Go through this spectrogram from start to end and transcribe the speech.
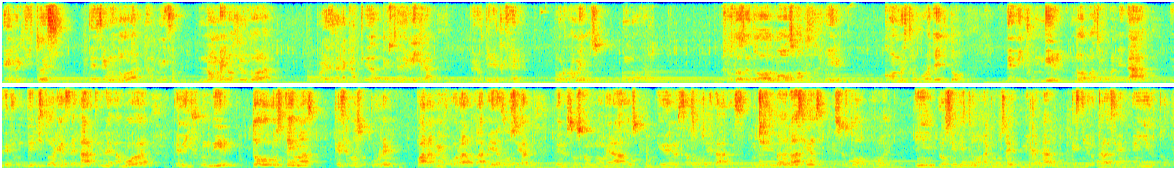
el requisito es desde un dólar al mes, no menos de un dólar. Puede ser la cantidad que usted elija, pero tiene que ser por lo menos un dólar. Nosotros de todos modos vamos a seguir con nuestro proyecto de difundir normas de urbanidad, de difundir historias del arte y de la moda, de difundir todos los temas que se nos ocurren para mejorar la vida social de nuestros conglomerados y de nuestras sociedades. Muchísimas gracias, eso es todo por hoy y los invito a conocer mi canal Estilocracia en YouTube.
